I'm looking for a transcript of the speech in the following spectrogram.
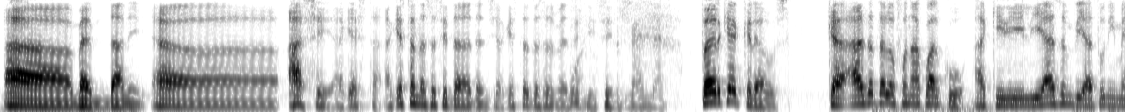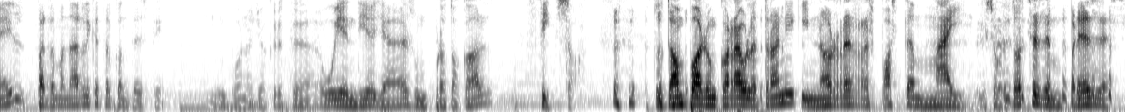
Uh, bé, Dani uh, ah sí, aquesta aquesta necessita atenció, aquesta és de les més difícils Ben, ben. per què creus que has de telefonar a qualcú a qui li has enviat un email per demanar-li que te'l contesti? Bueno, jo crec que avui en dia ja és un protocol fixo. Tothom posa un correu electrònic i no res resposta mai. I sobretot les empreses.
